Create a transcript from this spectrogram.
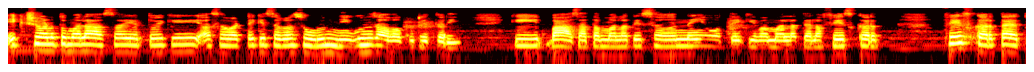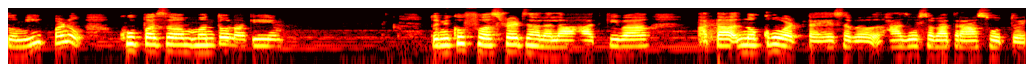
एक क्षण तुम्हाला असा येतोय की असं वाटतं की सगळं सोडून निघून जावं कुठेतरी. की बास आता मला ते सहन नाही होते किंवा मला त्याला फेस कर फेस करताय तुम्ही पण खूप असं म्हणतो ना की तुम्ही खूप फर्स्ट्रेट झालेला आहात किंवा आता नको वाटतं हे सगळं हा जो सगळा त्रास होतोय.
